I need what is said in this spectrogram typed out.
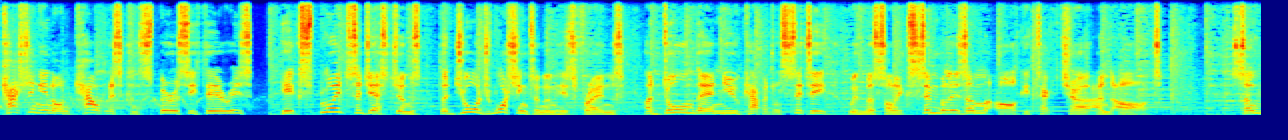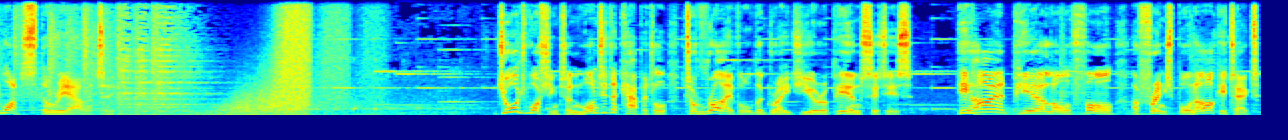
Cashing in on countless conspiracy theories, he exploits suggestions that George Washington and his friends adorned their new capital city with Masonic symbolism, architecture, and art. So, what's the reality? George Washington wanted a capital to rival the great European cities. He hired Pierre L'Enfant, a French born architect,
